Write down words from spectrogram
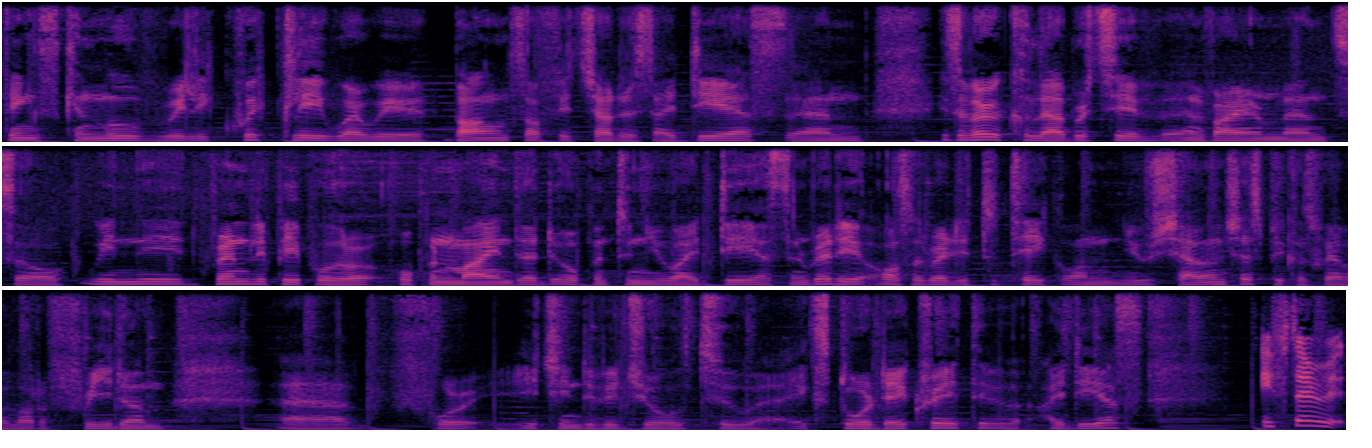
things can move really quickly, where we bounce off each other's ideas, and it's a very collaborative environment. So we need friendly people who are open-minded, open to new ideas, and ready also ready to take on new challenges because we have a lot of freedom uh, for each individual to explore their creative ideas if they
